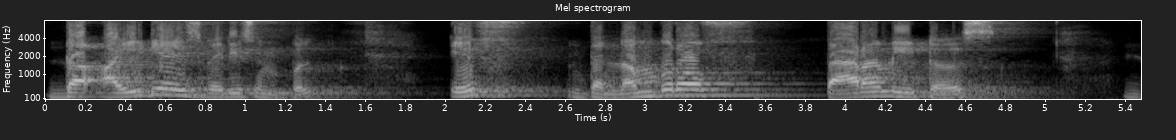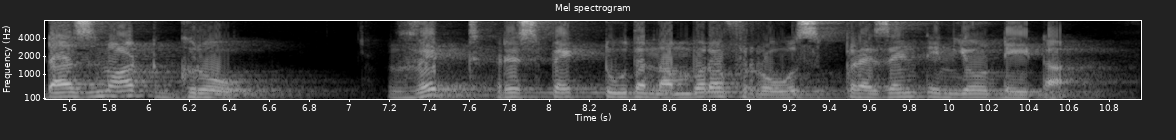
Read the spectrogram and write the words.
the idea is very simple. If the number of parameters does not grow with respect to the number of rows present in your data,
